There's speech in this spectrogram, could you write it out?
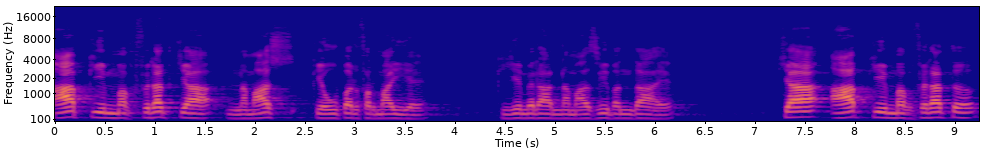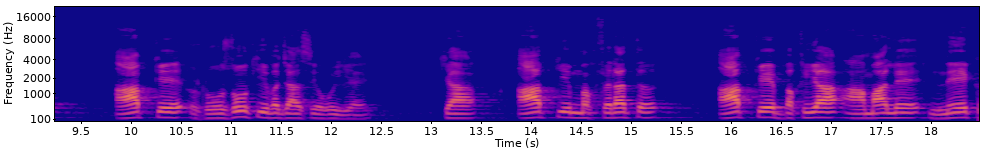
आपकी मगफ़रत क्या नमाज़ के ऊपर फरमाई है कि ये मेरा नमाजी बंदा है? क्या आपकी मगफ़रत आपके रोज़ों की वजह से हुई है? क्या आपकी मगफ़रत आपके बकिया आमाल नेक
